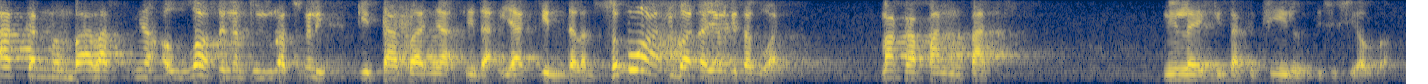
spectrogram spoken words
akan membalasnya Allah dengan 700 kali. Kita banyak tidak yakin dalam semua ibadah yang kita buat. Maka pantas nilai kita kecil di sisi Allah.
